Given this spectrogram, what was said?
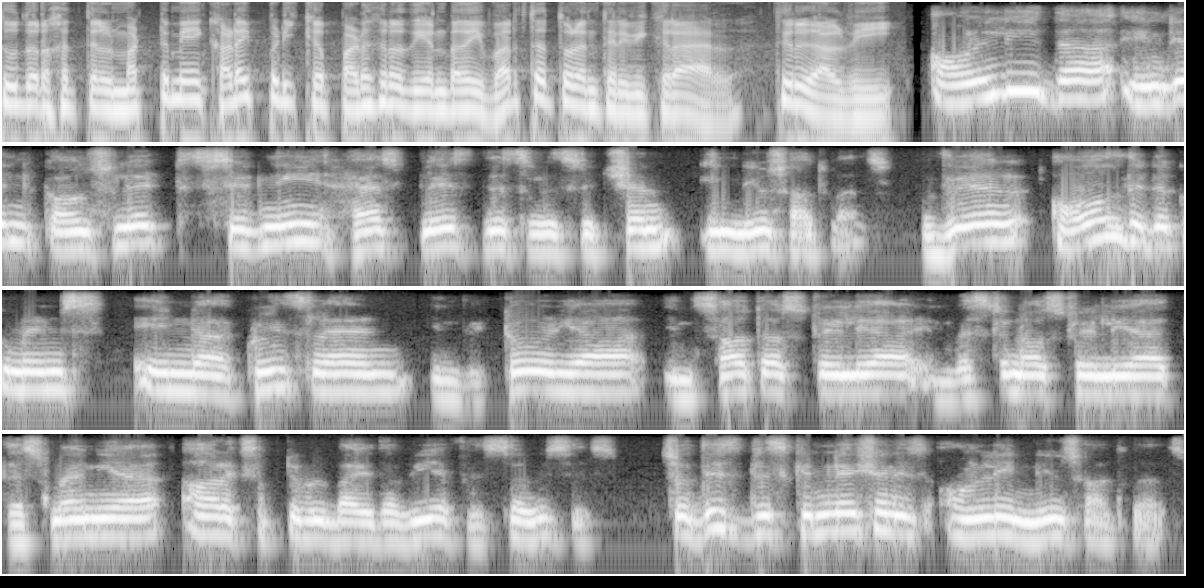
தூதரகத்தில் மட்டுமே கடைபிடிக்கப்படுகிறது என்பதை வருத்தத்துடன் தெரிவிக்கிறார் திரு அல்வி Only the Indian consulate Sydney has placed this restriction in New South Wales, where all the documents in uh, Queensland, in Victoria, in South Australia, in Western Australia, Tasmania are acceptable by the VFS services. So this discrimination is only in New South Wales.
